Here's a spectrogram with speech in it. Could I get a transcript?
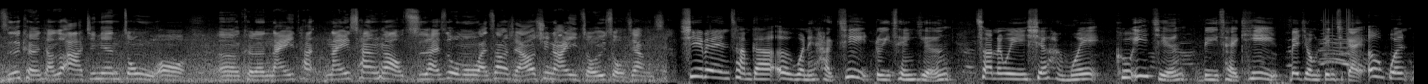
只是可能想说啊，今天中午哦，呃，可能哪一餐哪一餐很好吃，还是我们晚上想要去哪里走一走这样子。四边参加奥运的学子雷千莹，三位小学妹邱以晴、李彩琪，要将顶一届奥运无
